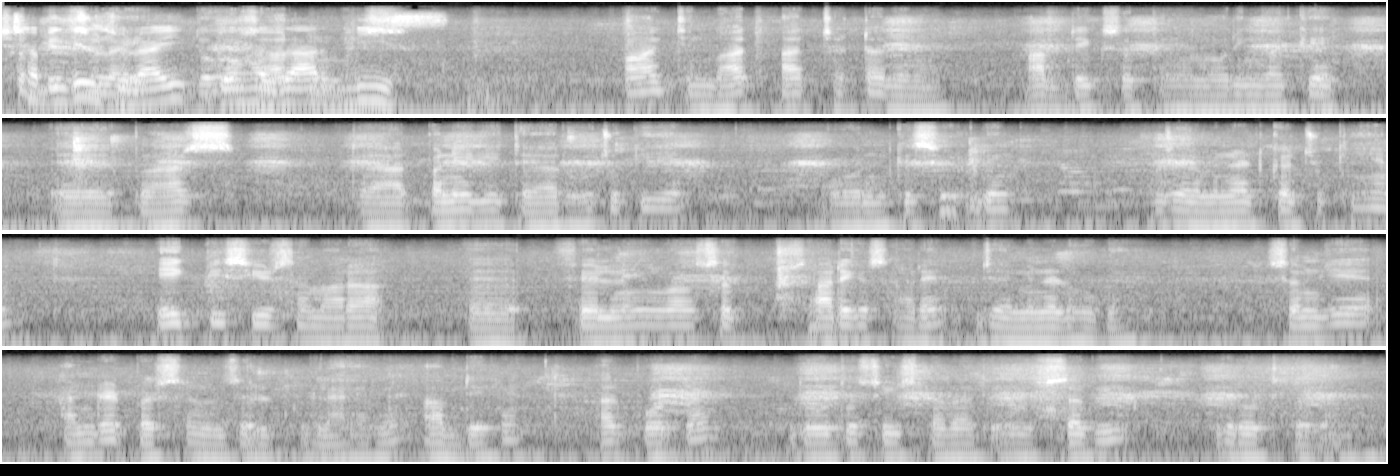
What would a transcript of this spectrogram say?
छब्बीस जुलाई दो हज़ार बीस। पाँच दिन बाद आज छठा दिन है। आप देख सकते हैं मोरिंगा के प्लांट्स तैयार, पनीरी तैयार हो चुकी है और उनकी सीडलिंग जर्मिनेट कर चुकी हैं। एक भी सीड्स हमारा फेल नहीं हुआ, सब सारे के सारे जर्मिनेट हो गए समझिए हंड्रेड परसेंट रिज़ल्ट मिला है हमें। आप देखें, हर पोर्ट में दो दो सीड्स लगा लगाते हैं सभी ग्रोथ कर रहे हैं।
